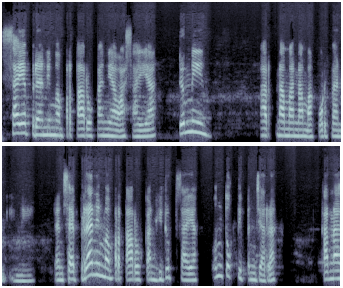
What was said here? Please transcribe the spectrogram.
saya berani mempertaruhkan nyawa saya demi nama-nama korban ini. Dan saya berani mempertaruhkan hidup saya untuk dipenjara karena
